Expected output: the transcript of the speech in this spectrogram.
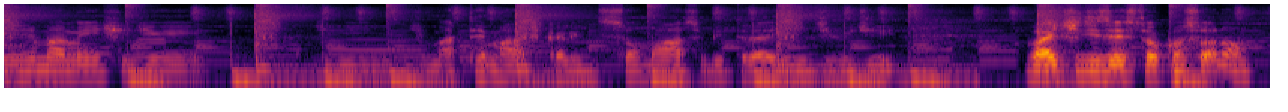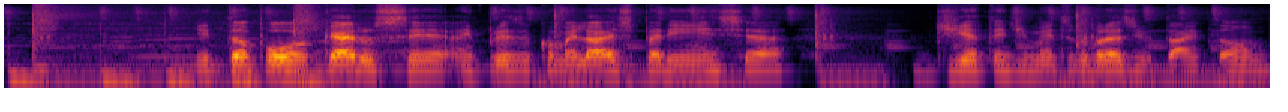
minimamente de, de, de matemática, ali, de somar, subtrair, dividir, vai te dizer se tu alcançou ou não. Então, pô, eu quero ser a empresa com a melhor experiência de atendimento do Brasil, tá? Então,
